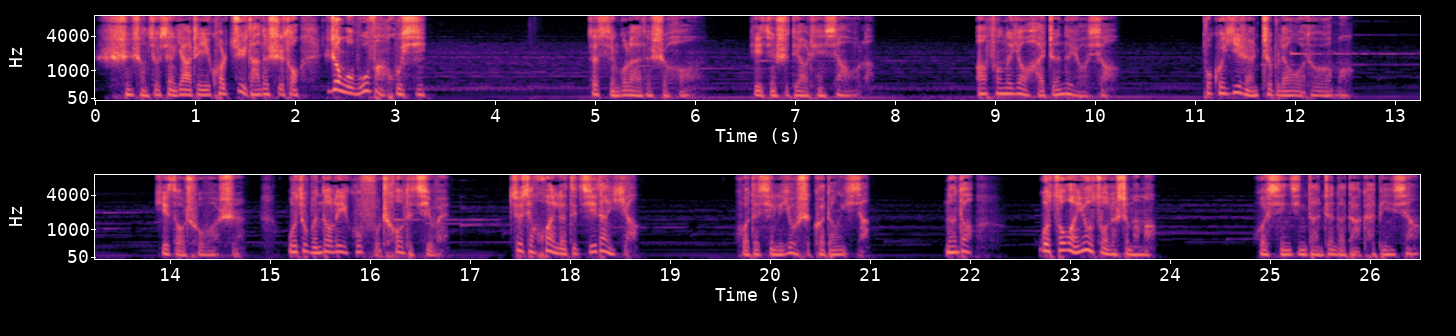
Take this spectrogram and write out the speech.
身上就像压着一块巨大的石头，让我无法呼吸。在醒过来的时候，已经是第二天下午了。阿峰的药还真的有效，不过依然治不了我的噩梦。一走出卧室，我就闻到了一股腐臭的气味，就像坏了的鸡蛋一样。我的心里又是咯噔一下，难道我昨晚又做了什么吗？我心惊胆战的打开冰箱。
